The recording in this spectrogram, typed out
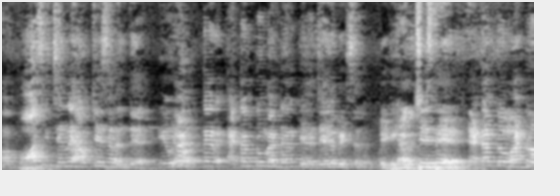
మా బాస్కి చిన్న హెల్ప్ చేశారు అంతే. అటెంప్ట్ టు మర్డర్ జైల్లో పెట్టారు. హెల్ప్ చేస్తే అటెంప్ట్ టు మర్డర్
